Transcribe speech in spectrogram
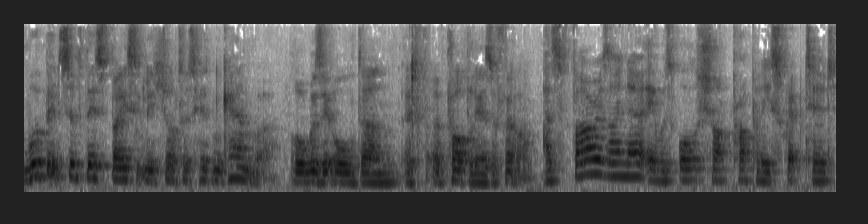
were bits of this basically shot as hidden camera, or was it all done as, uh, properly as a film? as far as I know, it was all shot properly, scripted.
